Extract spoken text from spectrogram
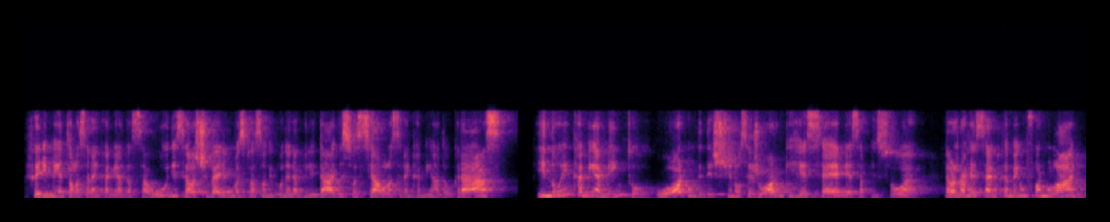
ferimento, ela será encaminhada à saúde, se ela tiver alguma situação de vulnerabilidade social, ela será encaminhada ao CRAS. E no encaminhamento, o órgão de destino, ou seja, o órgão que recebe essa pessoa, ela já recebe também um formulário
